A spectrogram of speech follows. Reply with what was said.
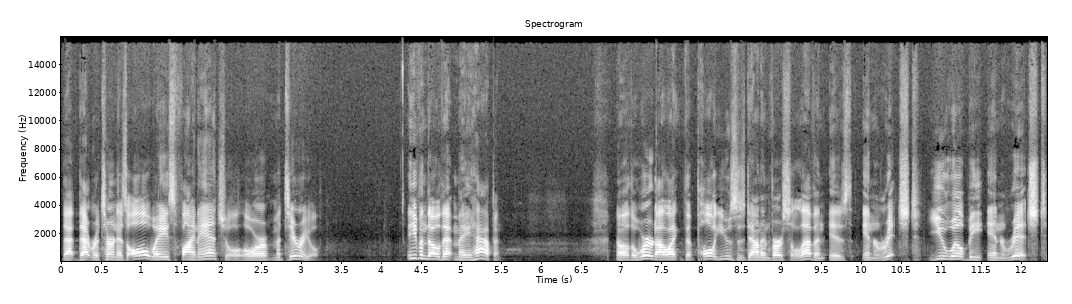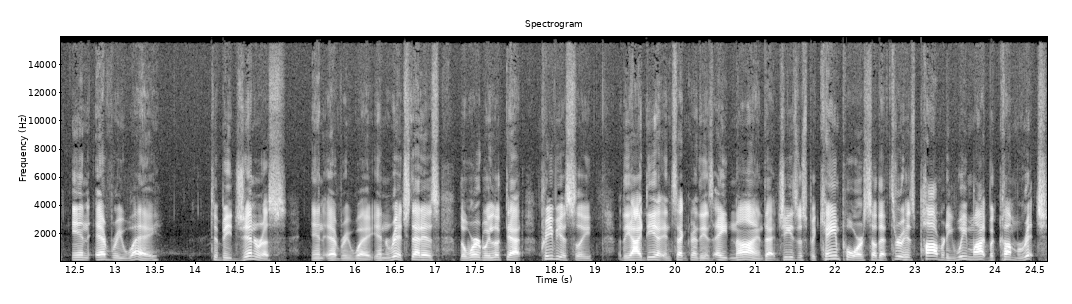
that that return is always financial or material even though that may happen. No, the word I like that Paul uses down in verse 11 is enriched. You will be enriched in every way to be generous in every way. Enriched, that is the word we looked at previously, the idea in 2 Corinthians 8 9 that Jesus became poor so that through his poverty we might become rich.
